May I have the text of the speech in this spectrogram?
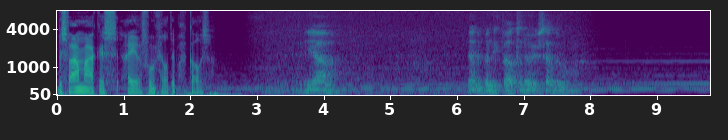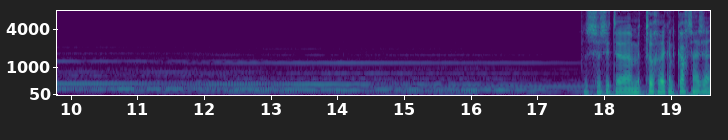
bezwaarmakers eieren voor hun geld hebben gekozen. Ja. Ja, daar ben ik wel teleurgesteld over. Dus ze zitten met terugwerkende kracht zijn ze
